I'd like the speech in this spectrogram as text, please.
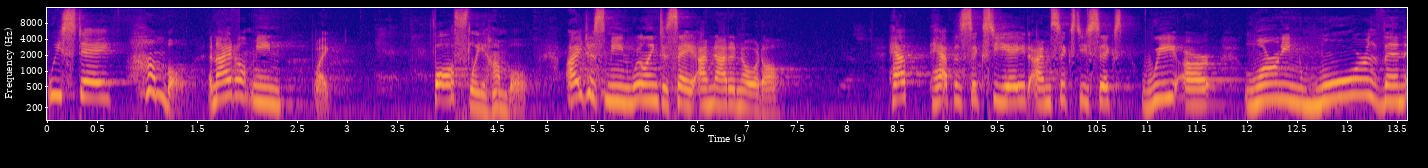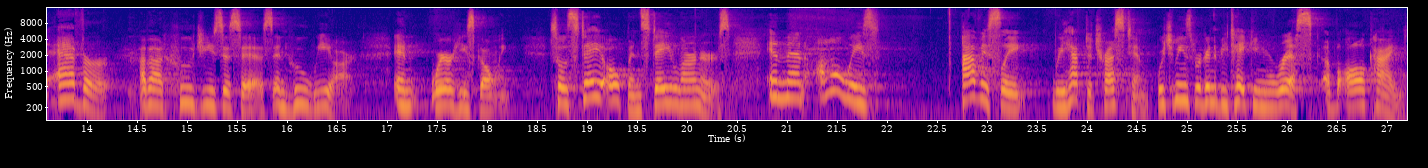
we stay humble. And I don't mean like falsely humble, I just mean willing to say, I'm not a know it all. Hap, Hap is 68, I'm 66. We are learning more than ever about who Jesus is and who we are and where he's going. So stay open, stay learners. And then always, obviously, we have to trust him, which means we're going to be taking risk of all kind.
